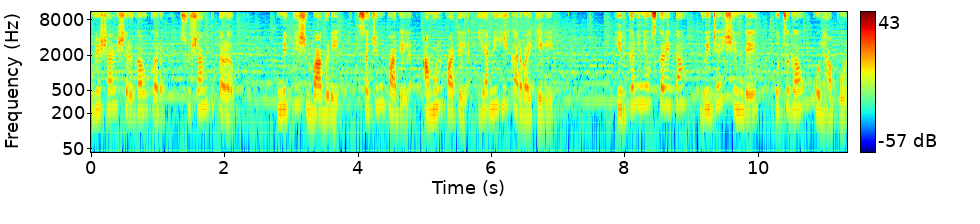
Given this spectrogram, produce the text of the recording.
विशाल शिरगावकर सुशांत तळप नितीश बागडी सचिन पाटील अमोल पाटील यांनी ही कारवाई केली. हिरकणी न्यूजकरिता विजय शिंदे उचगाव कोल्हापूर.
